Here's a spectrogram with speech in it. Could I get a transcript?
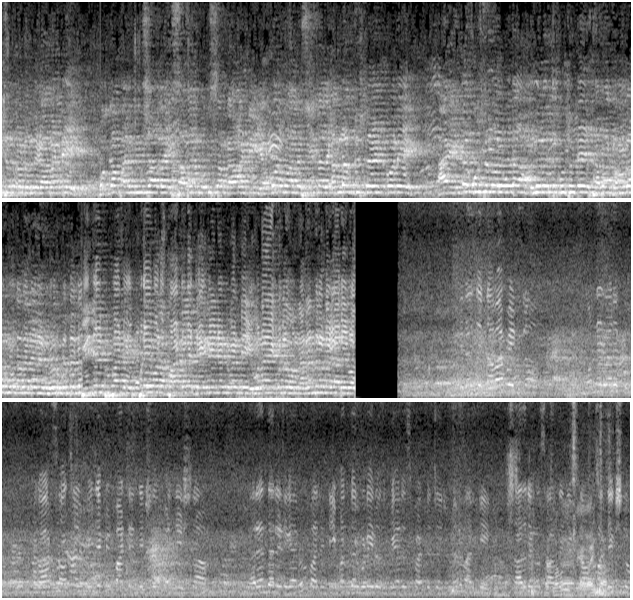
క్రమశిక్షణతో ఉంది కాబట్టి ఒక్క పది నిమిషాల్లో ఈ సభను ముగిస్తాం కాబట్టి ఎవరు వాళ్ళ సీట్ల అందరూ దృష్టి పెట్టుకొని ఆ ఎంత కూర్చున్న వాళ్ళు కూడా ముందు వచ్చి కూర్చుంటే సభ గౌరవం ఉంటుందని నేను కోరుకుంటున్నాను బీజేపీ పార్టీ ఇప్పుడే మన పార్టీలో జాయిన్ అయినటువంటి యువ నాయకుడు నరేంద్ర గారి నవాపేటలో మొన్నటి వరకు ఒక ఆరు సంవత్సరాలు బీజేపీ పార్టీ అధ్యక్షుడు పనిచేసిన నరేందర్ రెడ్డి గారు వారి టీం అందరూ కూడా ఈరోజు బీఆర్ఎస్ పార్టీ చేరున్నారు వారికి సాధారణంగా స్వాగతం చేస్తాము అధ్యక్షులు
